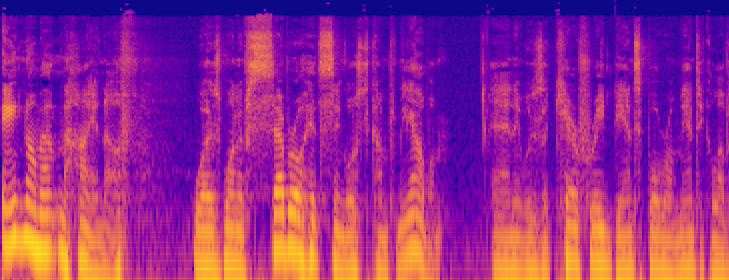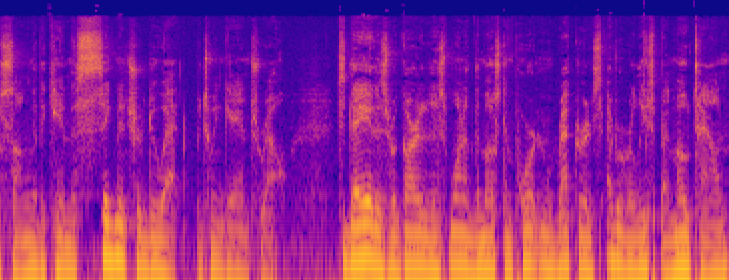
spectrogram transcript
Ain't No Mountain High Enough was one of several hit singles to come from the album, and it was a carefree, danceable, romantic love song that became the signature duet between Gaye and Terrell. Today, it is regarded as one of the most important records ever released by Motown,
